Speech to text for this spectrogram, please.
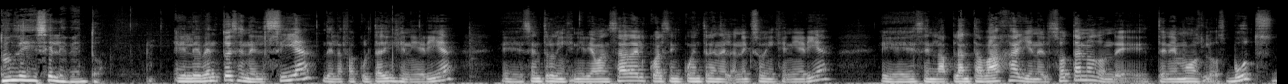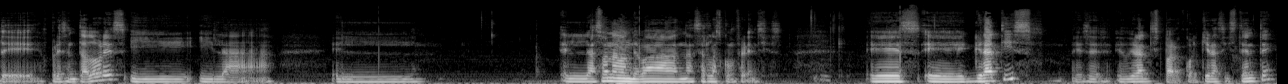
¿Dónde es el evento? El evento es en el CIA de la Facultad de Ingeniería, eh, Centro de Ingeniería Avanzada, el cual se encuentra en el anexo de Ingeniería. Eh, es en la planta baja y en el sótano donde tenemos los booths de presentadores y, y la, el, la zona donde van a hacer las conferencias. Es eh, gratis, es, gratis para cualquier asistente.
